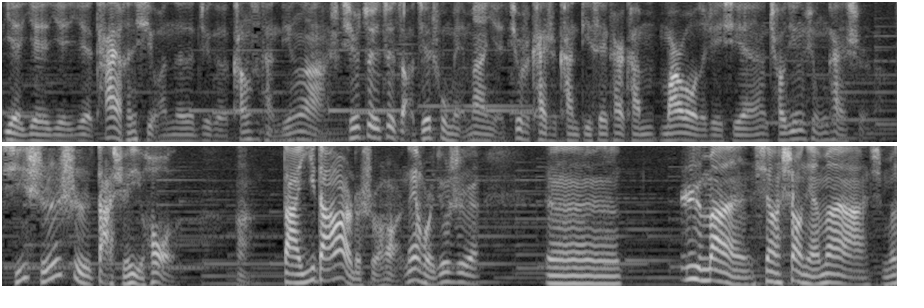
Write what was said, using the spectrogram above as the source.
也也也也，他也很喜欢的这个康斯坦丁啊。其实最最早接触美漫，也就是开始看 DC，开始看 Marvel 的这些超级英雄开始的。其实是大学以后了，啊，大一大二的时候，那会儿就是，嗯，日漫像少年漫啊，什么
